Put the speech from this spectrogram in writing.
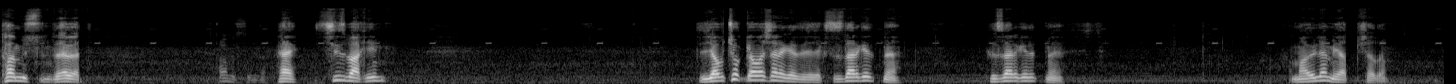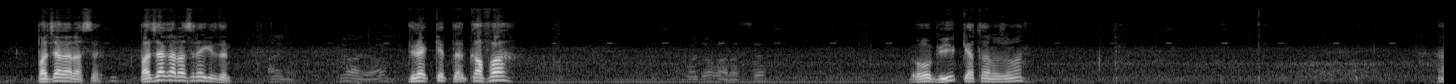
Tam üstünde evet. Tam üstünde. He siz bakayım. Ya çok yavaş hareket edecek. Hızlı hareket etme. Hızlı hareket etme. Ama öyle mi yatmış adam? Bacak arası. Bacak arasına girdin. Aynen. Ya ya. Direkt git kafa. Bacak arası. O büyük yatan o zaman. Ne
